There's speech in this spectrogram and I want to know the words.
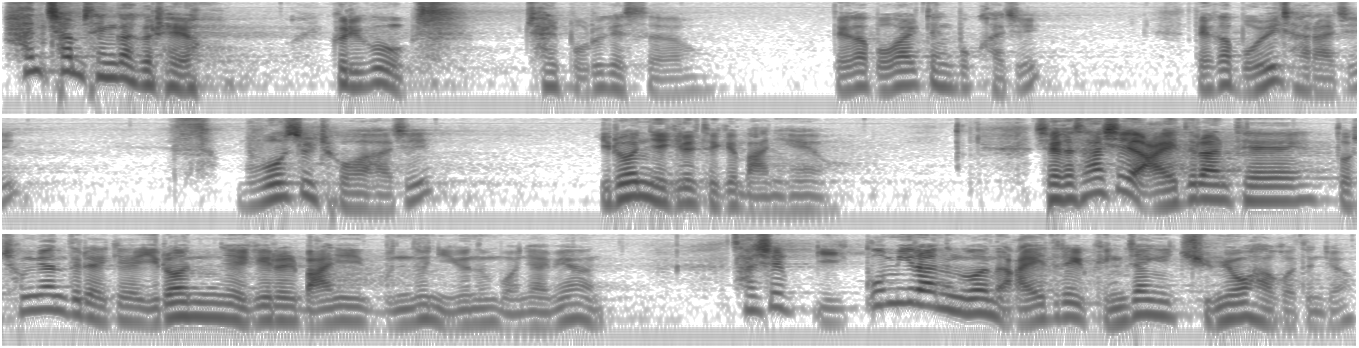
한참 생각을 해요. 그리고 잘 모르겠어요. 내가 뭐 할 때 행복하지? 내가 뭘 잘하지? 무엇을 좋아하지? 이런 얘기를 되게 많이 해요. 제가 사실 아이들한테 또 청년들에게 이런 얘기를 많이 묻는 이유는 뭐냐면 사실 이 꿈이라는 건 아이들에게 굉장히 중요하거든요.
